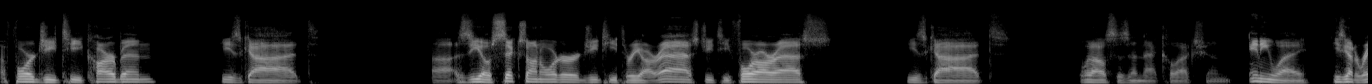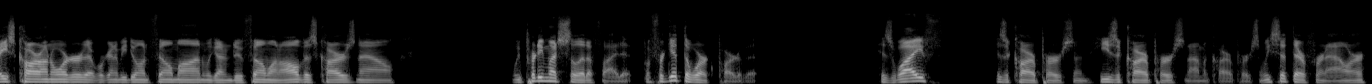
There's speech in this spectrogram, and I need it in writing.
a Ford GT Carbon. He's got uh, Z06 on order, GT3 RS, GT4 RS. He's got what else is in that collection? Anyway, he's got a race car on order that we're going to be doing film on. We're going to do film on all of his cars now. We pretty much solidified it, but forget the work part of it. His wife is a car person. He's a car person. I'm a car person. We sit there for an hour.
